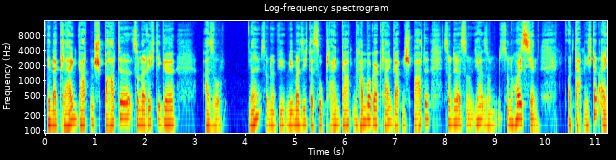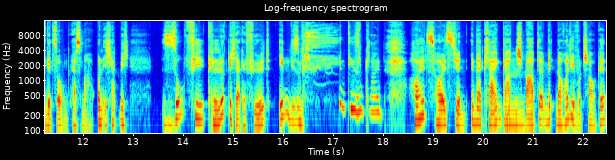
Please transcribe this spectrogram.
in der Kleingartensparte so eine richtige, also ne, so eine, wie, wie man sich das so Kleingarten, Hamburger Kleingartensparte, so eine, so, ja, so, so ein Häuschen. Und da bin ich dann eingezogen erstmal. Und ich habe mich so viel glücklicher gefühlt in diesem in diesem kleinen Holzhäuschen in der Kleingartensparte mhm. mit einer Hollywood-Schaukel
